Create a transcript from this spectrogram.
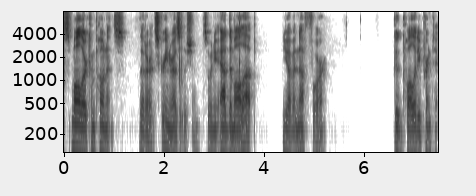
smaller components that are at screen resolution. So when you add them all up, you have enough for good quality printing.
